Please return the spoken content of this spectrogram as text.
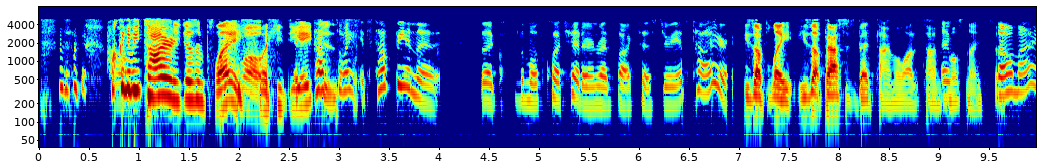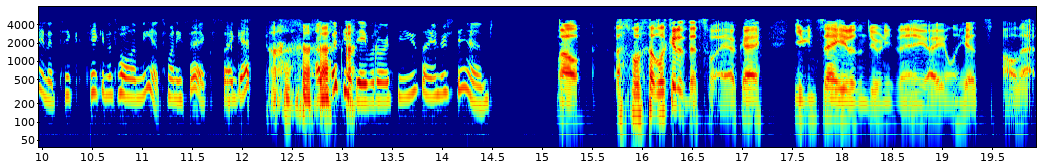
How can he be tired? He doesn't play. Well, like he it's tough, DHs. it's tough being the the the most clutch hitter in Red Sox history. It's tired. He's up late. He's up past his bedtime a lot of times, most nights. So am I, and it's take, taking a toll on me at 26. I get. I'm with you, David Ortiz. I understand. Well, look at it this way, okay? You can say he doesn't do anything, uh, he only hits all that.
